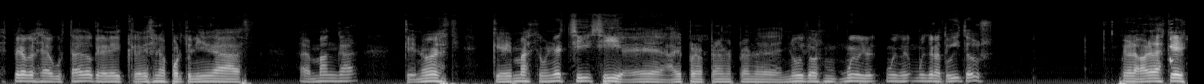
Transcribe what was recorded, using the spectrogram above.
Espero que os haya gustado, que le, deis, una oportunidad al manga, que no es que es más que un echi, sí, eh, hay planos, planos de desnudos muy, muy, muy gratuitos, pero la verdad es que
